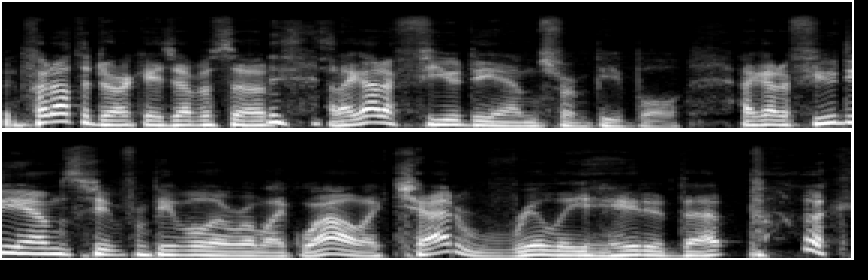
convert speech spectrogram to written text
We put out the Dark Age episode, and I got a few DMs from people. I got a few DMs from people that were like, "Wow, like Chad really hated that book."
